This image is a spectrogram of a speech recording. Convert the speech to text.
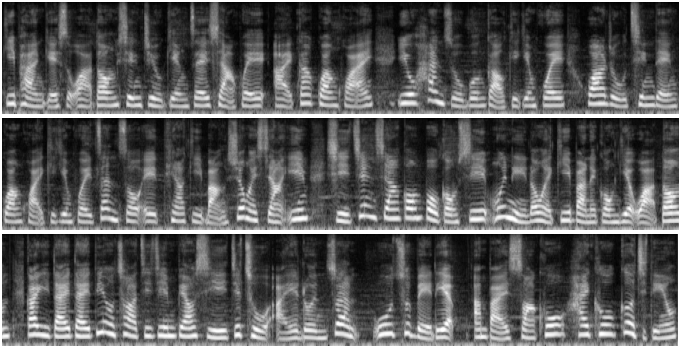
期盼艺术活动成就经济社会爱甲关怀。由汉族文教基金会、花如青年关怀基金会赞助的“听见梦想的。声音”，是正声广播公司每年拢会举办的。公益活动。嘉义台台长蔡志金表示，这次爱轮转舞出魅力，安排山区、海区各一场，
